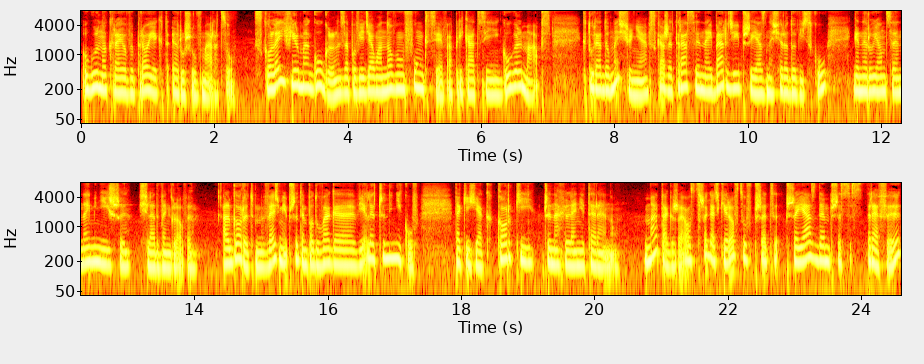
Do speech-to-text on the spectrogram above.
Ogólnokrajowy projekt ruszył w marcu. Z kolei firma Google zapowiedziała nową funkcję w aplikacji Google Maps, która domyślnie wskaże trasy najbardziej przyjazne środowisku, generujące najmniejszy ślad węglowy. Algorytm weźmie przy tym pod uwagę wiele czynników, takich jak korki czy nachylenie terenu. Ma także ostrzegać kierowców przed przejazdem przez strefy,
